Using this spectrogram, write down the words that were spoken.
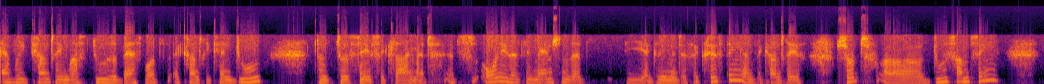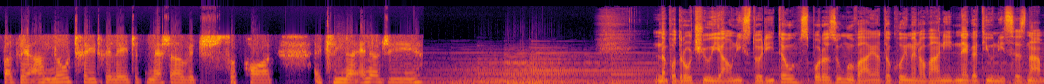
every country must do the best what a country can do to, to save the climate. It's only that we mention that the agreement is existing and the countries should uh, do something but there are no trade-related measures which support a cleaner energy. Na področju javnih storitev sporazum uvaja tako imenovani negativni seznam.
